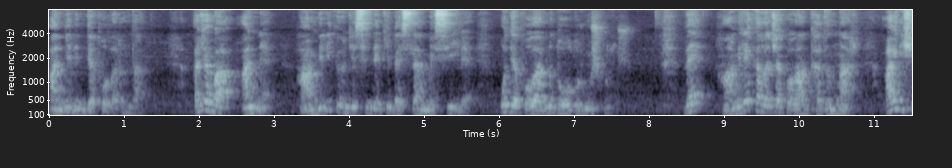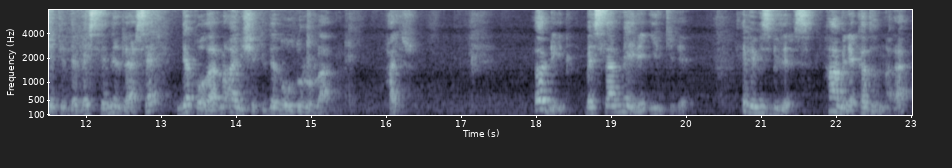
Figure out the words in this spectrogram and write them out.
annenin depolarından. Acaba anne hamilelik öncesindeki beslenmesiyle o depolarını doldurmuş mudur? Ve hamile kalacak olan kadınlar aynı şekilde beslenirlerse depolarını aynı şekilde doldururlar mı? Hayır. Örneğin beslenme ile ilgili hepimiz biliriz. Hamile kadınlara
